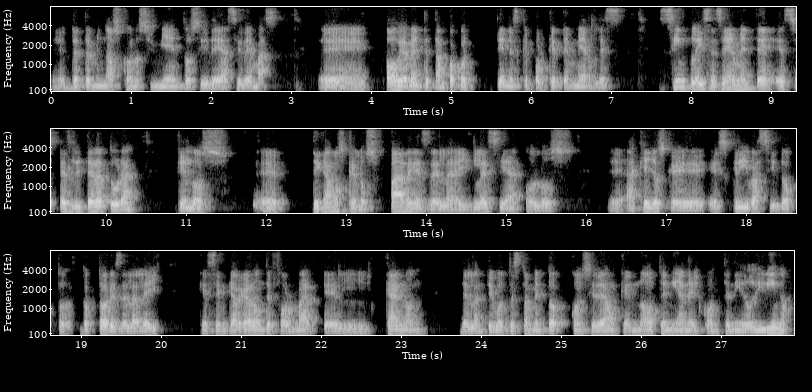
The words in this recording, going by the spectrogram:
eh, determinados conocimientos, ideas y demás. Eh, obviamente tampoco tienes que por qué temerles. Simple y sencillamente es, literatura que los, eh, digamos que los padres de la iglesia o los, aquellos que escribas y doctores de la ley que se encargaron de formar el canon del Antiguo Testamento consideraron que no tenían el contenido divino.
